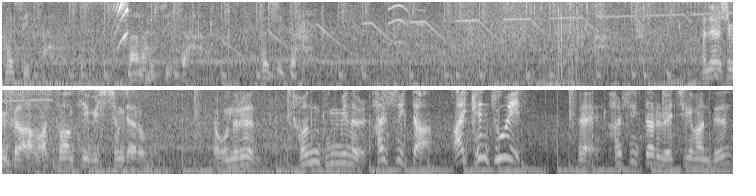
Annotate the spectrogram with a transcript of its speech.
할수 있다. 나는 할 수 있다. 할 수 있다. 안녕하십니까. 마스터왕 TV 시청자 여러분. 자, 오늘은 전 국민을 할 수 있다. I can do it. 네, 할 수 있다를 외치게 만든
